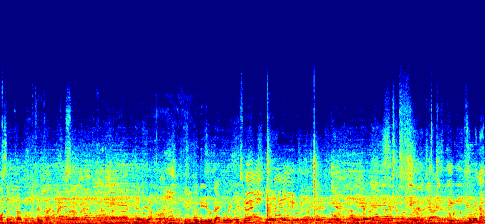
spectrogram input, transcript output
175, 175? Who did, who got the weight? This guy? So what now?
